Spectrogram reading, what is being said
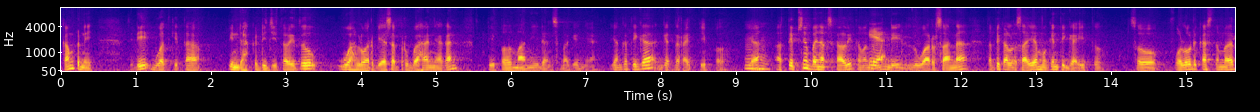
company. Jadi buat kita pindah ke digital itu wah luar biasa perubahannya kan. People, money dan sebagainya. Yang ketiga get the right people ya. Uh, tipsnya banyak sekali teman-teman Iya. di luar sana, tapi kalau saya mungkin tiga itu. So follow the customer,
